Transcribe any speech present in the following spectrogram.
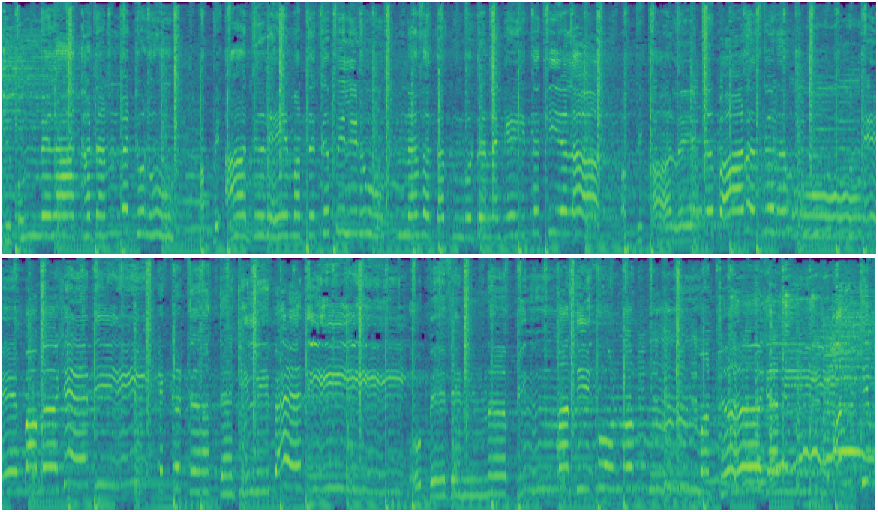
නොතිබුන් වෙලා කඩන් වැටුණු අපේ ආදරේ මතක පිළිරු නැවතත් ගොඩ නැගෙයිද කියලා. අපි කාලයට බාර කරමු. ඒ බවයේදී එකට අතැකිලි බෑදී ඔබේ වෙන්න පින් මදි වුණොත් මට යලී අන්තිම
